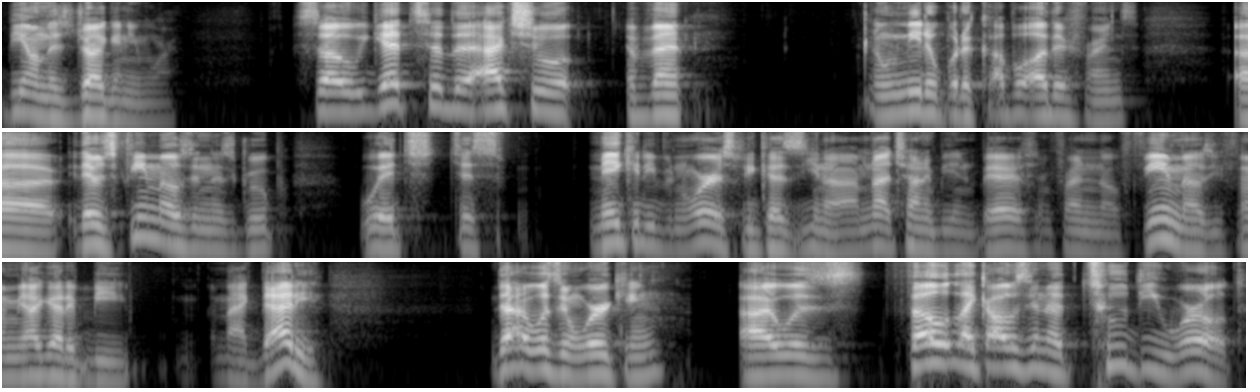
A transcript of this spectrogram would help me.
be on this drug anymore. So we get to the actual event, and we meet up with a couple other friends. Uh, there's females in this group, which just make it even worse because you know I'm not trying to be embarrassed in front of no females. You feel me? I got to be Mac Daddy. That wasn't working. I was felt like I was in a 2D world,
